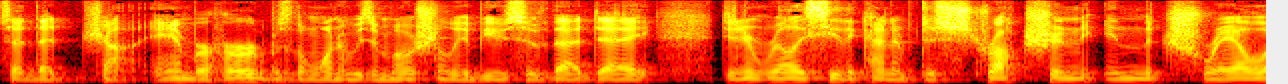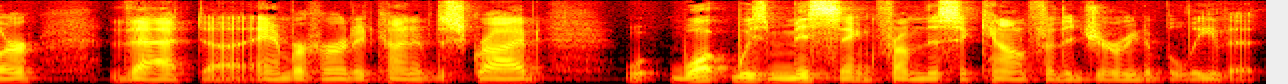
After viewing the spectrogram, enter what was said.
said that John, Amber Heard was the one who was emotionally abusive that day, didn't really see the kind of destruction in the trailer that uh, Amber Heard had kind of described. W- what was missing from this account for the jury to believe it?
